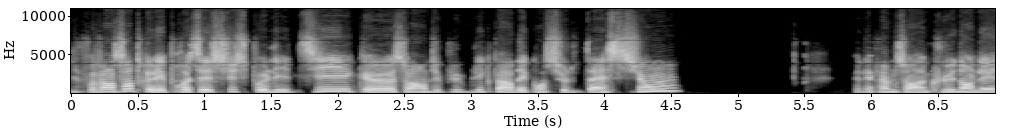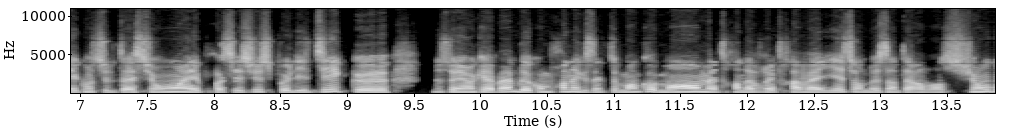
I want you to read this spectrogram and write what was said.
il faut faire en sorte que les processus politiques soient rendus publics par des consultations que les femmes soient incluses dans les consultations et processus politiques, que nous soyons capables de comprendre exactement comment mettre en œuvre et travailler sur nos interventions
